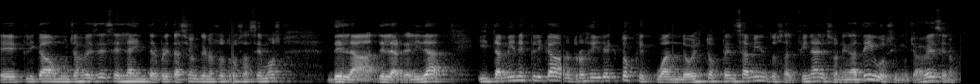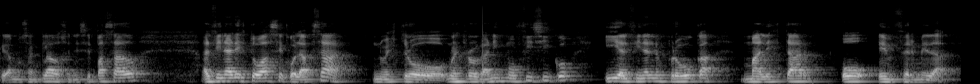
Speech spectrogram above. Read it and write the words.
he explicado muchas veces, es la interpretación que nosotros hacemos de la, de la realidad. Y también he explicado en otros directos que cuando estos pensamientos al final son negativos y muchas veces nos quedamos anclados en ese pasado, al final esto hace colapsar nuestro, nuestro organismo físico y al final nos provoca malestar o enfermedad.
